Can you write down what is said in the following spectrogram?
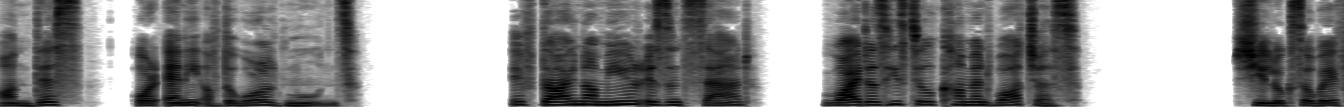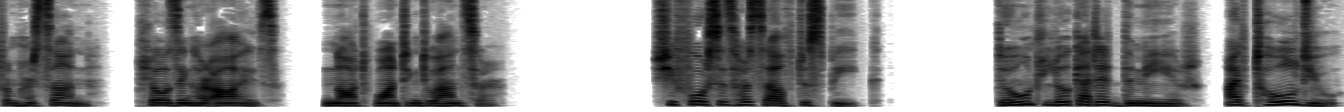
on this or any of the world moons. If thy Namir isn't sad, why does he still come and watch us? She looks away from her son closing her eyes, not wanting to answer. She forces herself to speak. Don't look at it, Dimir. I've told you.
